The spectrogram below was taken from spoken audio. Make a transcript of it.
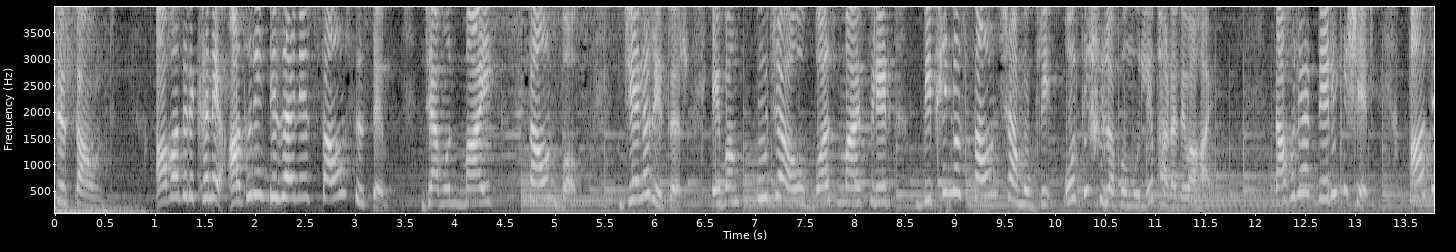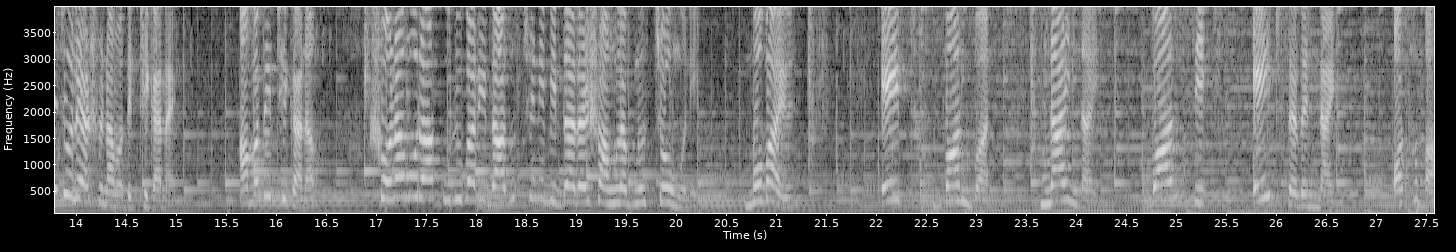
ডিজে সাউন্ড আমাদের এখানে আধুনিক ডিজাইনের সাউন্ড সিস্টেম যেমন মাইক সাউন্ড বক্স জেনারেটর এবং পূজা ও ওয়াজ মাহফিলের বিভিন্ন সাউন্ড সামগ্রী অতি সুলভ মূল্যে ভাড়া দেওয়া হয়। তাহলে আর দেরি কিসের? আজই চলে আসুন আমাদের ঠিকানায়। আমাদের ঠিকানা সোনামুরা কুলুবাড়ি দ্বাদশ শ্রেণি বিদ্যালয় সংলগ্ন চৌমুনি। Mobile eight one one nine nine one six eight seven nine অথবা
